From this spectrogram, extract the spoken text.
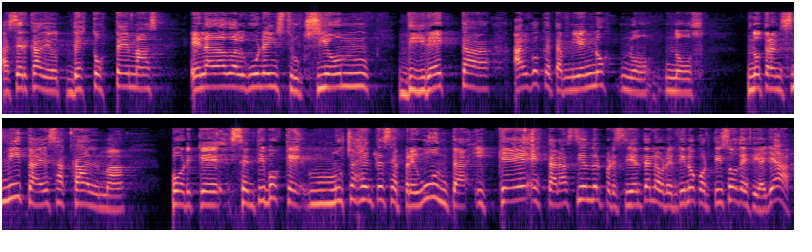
acerca de, de estos temas? ¿Él ha dado alguna instrucción directa? Algo que también nos, nos, nos no transmita esa calma, porque sentimos que mucha gente se pregunta, ¿y qué estará haciendo el presidente Laurentino Cortizo desde allá?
